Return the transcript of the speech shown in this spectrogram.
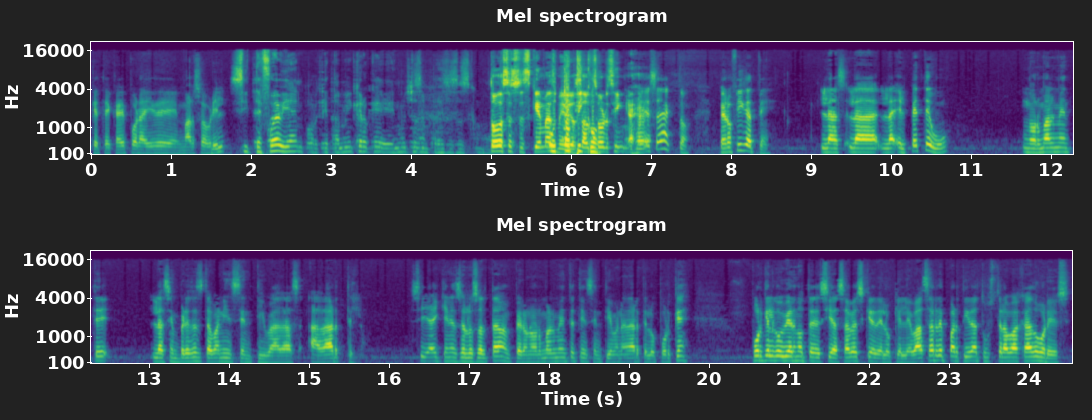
Que te cae por ahí de marzo a abril. Si te fue bien, porque también creo que en muchas empresas es como... Todos esos esquemas medio Utópico. outsourcing. Ajá. Exacto. Pero fíjate, las, la- la- el PTU, normalmente las empresas estaban incentivadas a dártelo. Sí, hay quienes se lo saltaban, pero normalmente te incentivan a dártelo. ¿Por qué? Porque el gobierno te decía, sabes que de lo que le vas a repartir a tus trabajadores,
